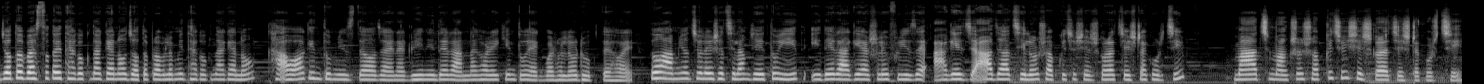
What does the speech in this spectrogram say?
যত ব্যস্ততাই থাকুক না কেন, যত প্রবলেমই থাকুক না কেন, খাওয়া কিন্তু মিস দেওয়া যায় না। গৃহিণীদের রান্নাঘরে কিন্তু একবার হলেও ঢুকতে হয়। তো আমিও চলে এসেছিলাম যেহেতু ঈদ ঈদের আগে আসলে ফ্রিজে আগে যা যা ছিল সবকিছু শেষ করার চেষ্টা করছি। মাছ, মাংস সবকিছুই শেষ করার চেষ্টা করছি।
